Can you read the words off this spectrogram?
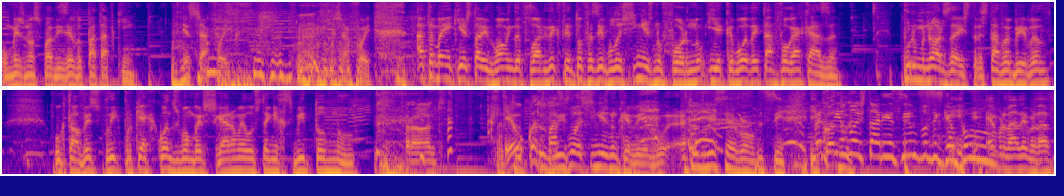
O mesmo não se pode dizer do Patapequim. Esse já foi. já foi. Há também aqui a história do homem da Flórida que tentou fazer bolachinhas no forno e acabou a deitar fogo à casa. Por menores extras, estava bêbado, o que talvez explique porque é que quando os bombeiros chegaram ele os tenha recebido todo nu. Pronto. Eu, tudo- quando tudo faço isso- bolachinhas, nunca bebo. Tudo isso é bom. Sim. E Parecia uma história simples e acabou. É verdade, é verdade.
